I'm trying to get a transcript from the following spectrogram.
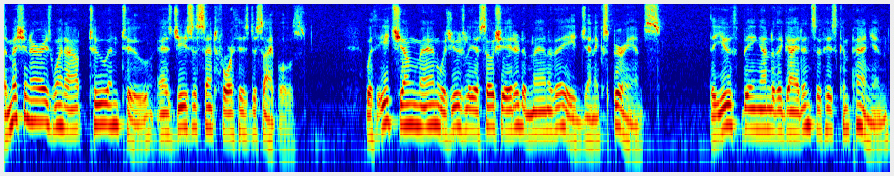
The missionaries went out two and two as Jesus sent forth his disciples. With each young man was usually associated a man of age and experience, the youth being under the guidance of his companion,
